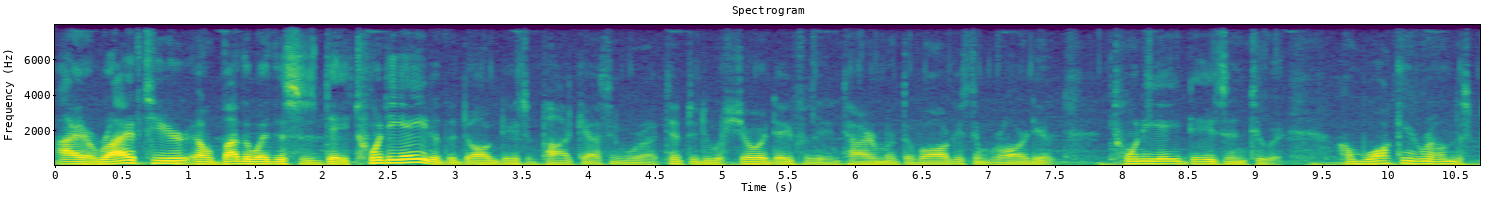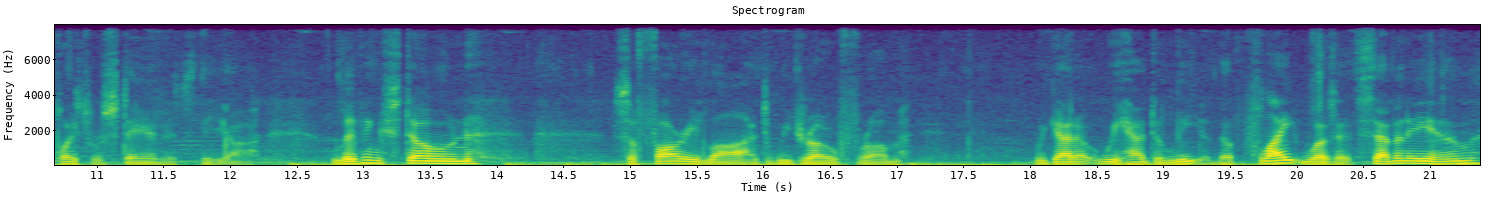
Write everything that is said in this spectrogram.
I arrived here. Oh, by the way, this is day 28 of the Dog Days of Podcasting, where I attempt to do a show a day for the entire month of August, and we're already at 28 days into it. I'm walking around this place we're staying. It's the uh, Livingstone Safari Lodge. We drove from. We got it. We had to leave. The flight was at 7 a.m.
